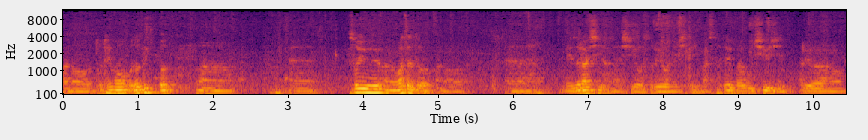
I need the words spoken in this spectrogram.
あ、あのとても驚きお、えー、そういうあのわざとあ、珍しい話をするようにしています。例えば宇宙人あるいはあの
